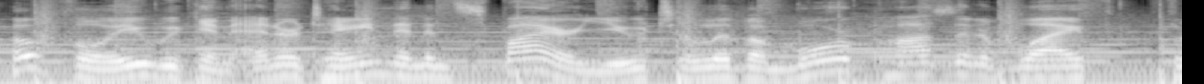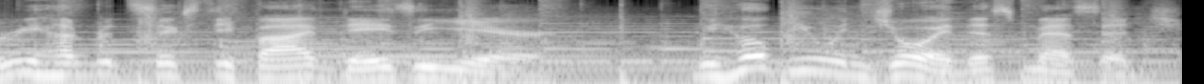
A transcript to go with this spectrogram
hopefully we can entertain and inspire you to live a more positive life 365 days a year. We hope you enjoy this message.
